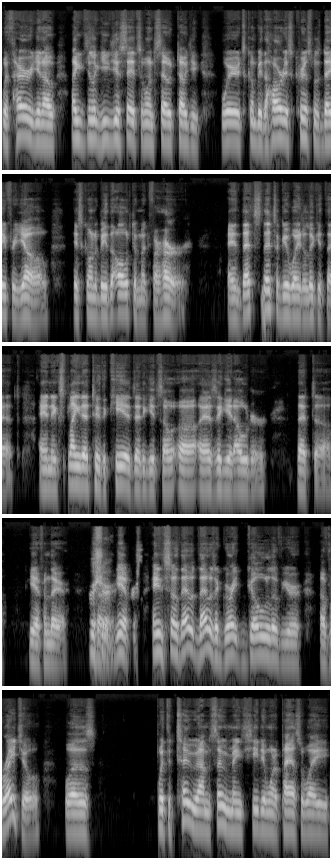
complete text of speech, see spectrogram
with her, you know, like, like you just said, someone so told you where it's going to be the hardest Christmas day for y'all. It's going to be the ultimate for her. And that's that's a good way to look at that, and explain that to the kids that it gets uh, as they get older. That uh, yeah, from there for so, sure, yeah. And so that that was a great goal of your of Rachel was with the two, I'm assuming means she didn't want to pass away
